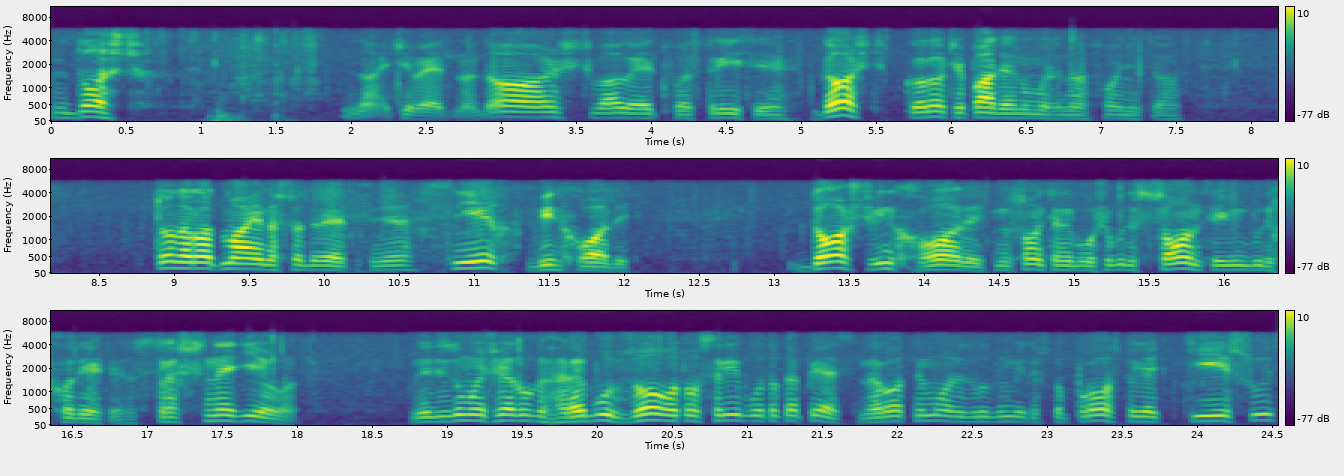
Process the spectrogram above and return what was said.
Ну, Дощ. Знаю, чи видно. Дощ валить по стрісі. Дощ, коротше, падає, ну може на фоні цього. То народ має на що дивитися, ні? Сніг, він ходить. Дощ він ходить. Ну сонця не було, що буде сонце і він буде ходити. Це страшне діло. Не думаю, що я тут гребу золото, срібло, то капець. Народ не може зрозуміти, що просто я тішусь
